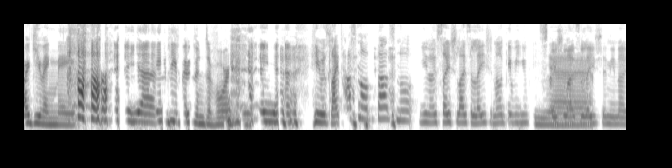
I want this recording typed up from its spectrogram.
arguing, me. yeah, baby boom and divorce. yeah. He was like, "That's not that's not you know social isolation. I'll give you yeah. social isolation." You know,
